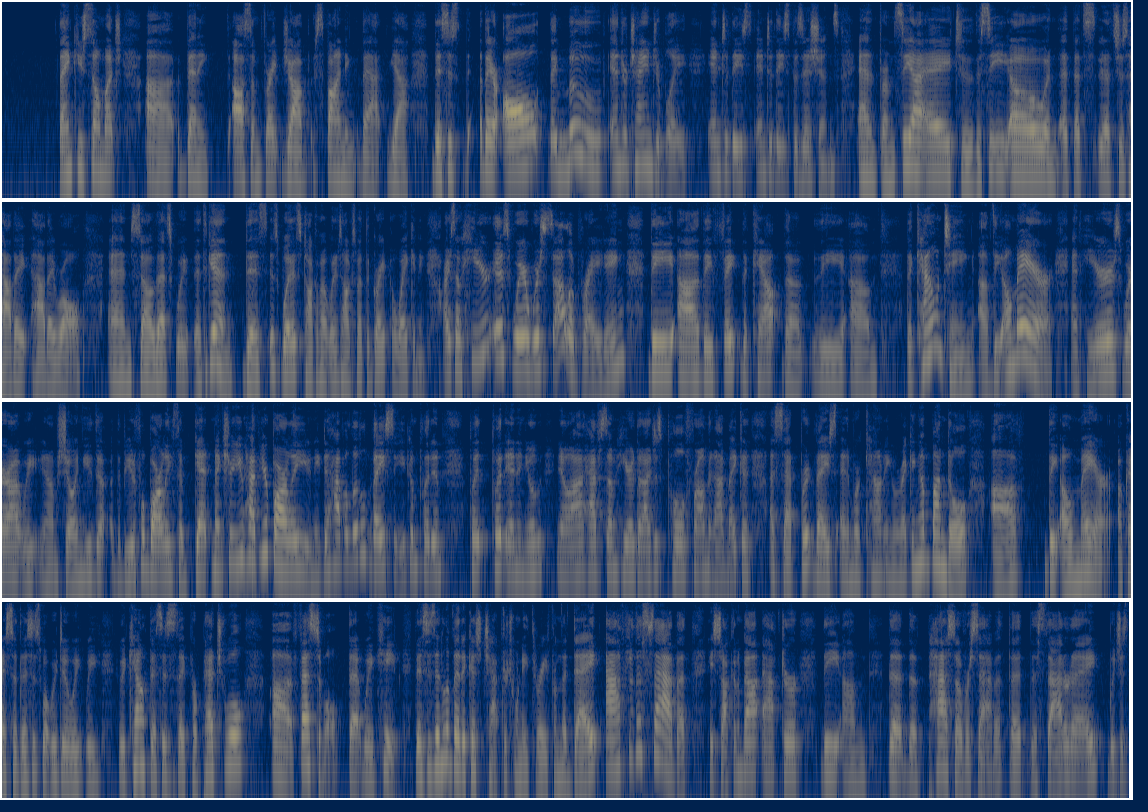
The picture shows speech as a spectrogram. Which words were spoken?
Thank you so much, uh, Benny. awesome, great job finding that. Yeah, this is they're all they move interchangeably into these into these positions, and from CIA to the CEO, and that's that's just how they how they roll. And so that's what again, this is what it's talking about when it talks about the Great Awakening. All right, so here is where we're celebrating the uh, the fate the count the the um, the counting of the Omer. And here's where I, we, you know, I'm showing you the, the beautiful barley. So get, make sure you have your barley. You need to have a little vase that you can put in, put, put in, and you'll, you know, I have some here that I just pull from, and I make a, a separate vase, and we're counting, we're making a bundle of the Omer. Okay, so this is what we do. We, we, we count this. This is a perpetual uh, festival that we keep. This is in Leviticus chapter 23. From the day after the Sabbath, he's talking about after the um, the the Passover Sabbath, the the Saturday, which is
